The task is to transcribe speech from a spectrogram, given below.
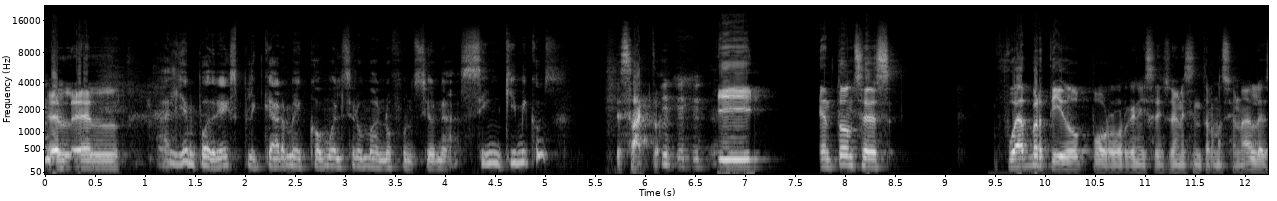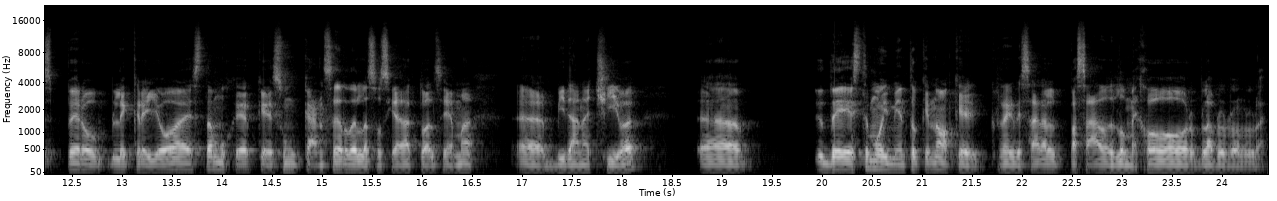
El, el- ¿Alguien podría explicarme cómo el ser humano funciona sin químicos? exacto. Y entonces fue advertido por organizaciones internacionales, pero le creyó a esta mujer que es un cáncer de la sociedad actual, se llama eh, Vidana Chiva, eh, de este movimiento que no, que regresar al pasado es lo mejor, bla, bla, bla, bla.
